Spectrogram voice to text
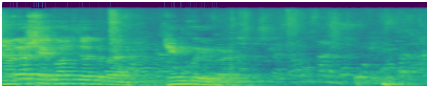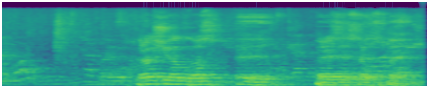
na wasze konto do banku. Dziękuję bardzo. Prosi o głos y, prezes OSP.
